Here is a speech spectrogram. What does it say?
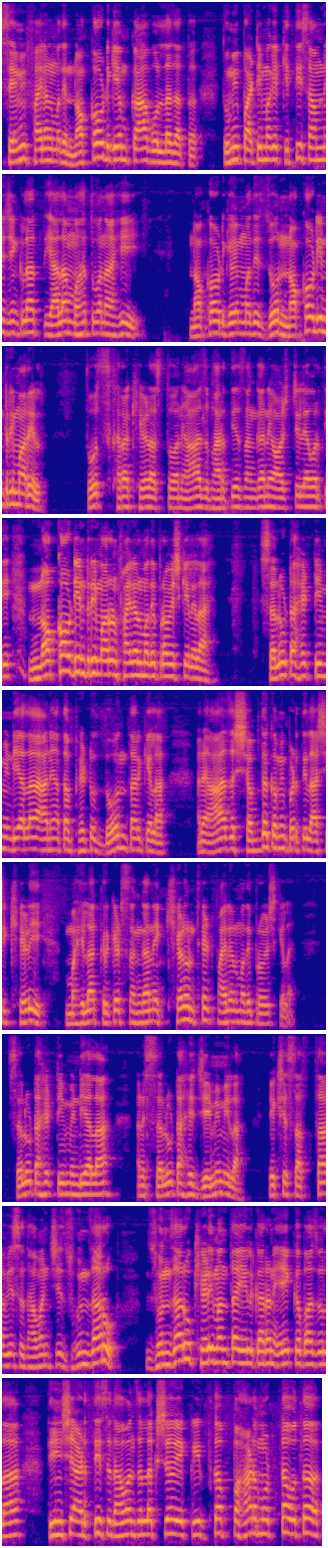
सेमीफायनलमध्ये नॉकआउट गेम का बोललं जातं? तुम्ही पाठीमागे किती सामने जिंकलात याला महत्त्व नाही. नॉकआउट गेममध्ये जो नॉकआउट एंट्री मारेल तोच खरा खेळ असतो. आणि आज भारतीय संघाने ऑस्ट्रेलियावरती नॉकआउट एंट्री मारून फायनलमध्ये प्रवेश केलेला आहे. सल्यूट आहे टीम इंडियाला आणि आता भेटू दोन तारखेला. आणि आज शब्द कमी पडतील अशी खेळी महिला क्रिकेट संघाने खेळून थेट फायनलमध्ये प्रवेश केला आहे सल्यूट आहे टीम इंडियाला आणि सल्यूट आहे जेमिमीला. एकशे सत्तावीस धावांची झुंजारू झुंजारू खेळी म्हणता येईल कारण एक बाजूला तीनशे अडतीस धावांचं लक्ष एक इतका पहाड मोठा होतं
